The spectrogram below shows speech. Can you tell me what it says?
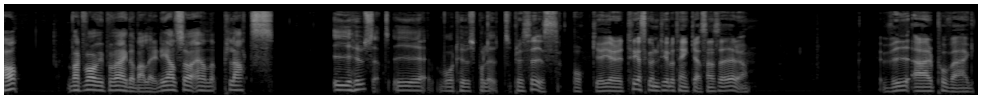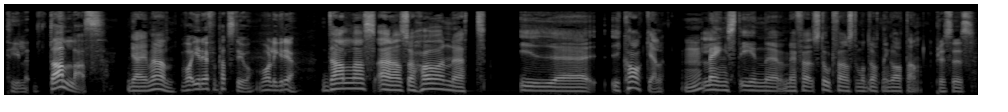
Ja, vart var vi på väg då Baller? Det är alltså en plats i huset, i vårt hus på Lut. Precis, och jag ger er tre sekunder till att tänka, sen säger jag det. Vi är på väg till Dallas. Jajamän. Vad är det för plats Theo? Var ligger det? Dallas är alltså hörnet i, eh, i Kakel, Mm, längst in eh, med fö- stort fönster mot Drottninggatan. precis.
